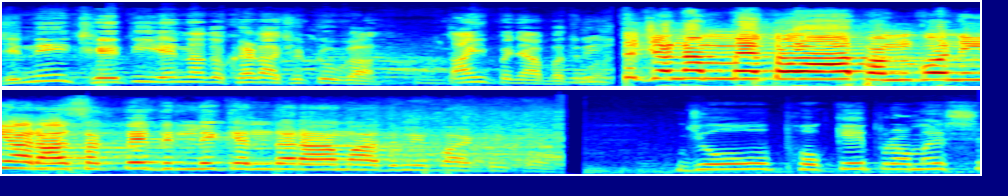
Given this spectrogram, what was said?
ਜਿੰਨੀ ਛੇਤੀ ਇਹਨਾਂ ਤੋਂ ਖੜਾ ਛੁੱਟੂਗਾ ਤਾਂ ਹੀ ਪੰਜਾਬ ਬਦਲੂ ਜਨਮ ਮੇ ਤੋਂ ਆਪ ਹਮਕੋ ਨਹੀਂ ਹਰਾ ਸਕਤੇ ਦਿੱਲੀ ਕੇ ਅੰਦਰ ਆਮ ਆਦਮੀ ਪਾਰਟੀ ਕੋ। ਜੋ ਫੋਕੇ ਪ੍ਰੋਮਿਸ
